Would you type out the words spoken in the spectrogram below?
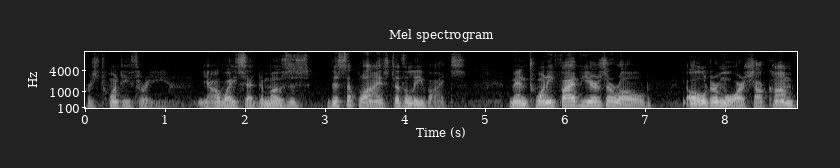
Verse 23 Yahweh said to Moses, This applies to the Levites. Men 25 years or old, old or more shall come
